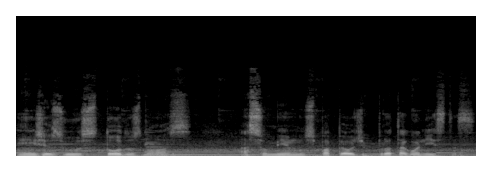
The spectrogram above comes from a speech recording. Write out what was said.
Em Jesus, todos nós assumimos papel de protagonistas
